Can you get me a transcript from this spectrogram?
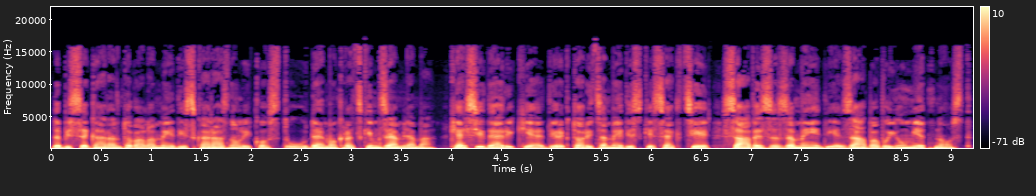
da bi se garantovala medijska raznolikost u demokratskim zemljama. Cassie Derrick je direktorica medijske sekcije Saveza za medije, zabavu i umjetnost,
